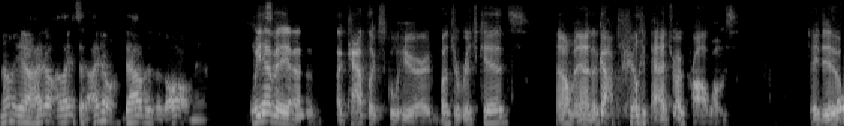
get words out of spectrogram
No, yeah, I don't. Like I said, I don't doubt it at all, man. We have a uh, a Catholic school here. A bunch of rich kids. Oh man, they've got really bad drug problems. They do.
